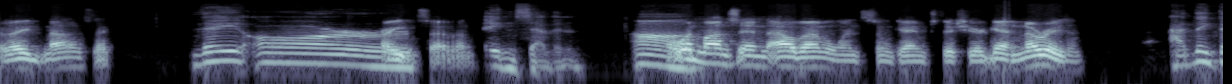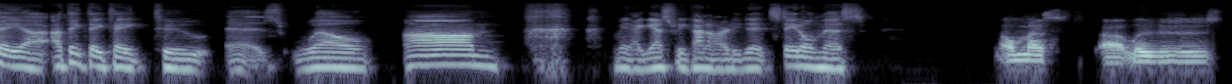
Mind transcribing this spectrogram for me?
Are they nine and six? They are eight and seven? eight and seven. I wouldn't Um, mind seeing Alabama win some games this year. Again, no reason. I think they uh, I think they take two as well. Um, I mean, I guess we kind of already did. State Ole Miss. Ole Miss uh, loses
